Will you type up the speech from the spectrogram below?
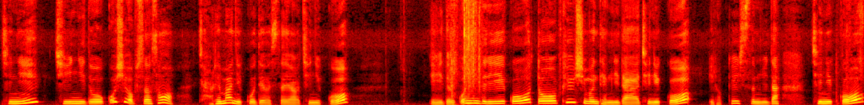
지니, 지니도 꽃이 없어서 저렴한 입고 되었어요. 지니꽃. 얘들 꽃님들이 꽃또 피우시면 됩니다. 지니꽃. 이렇게 있습니다. 진이꽃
